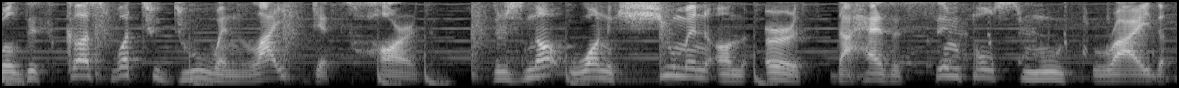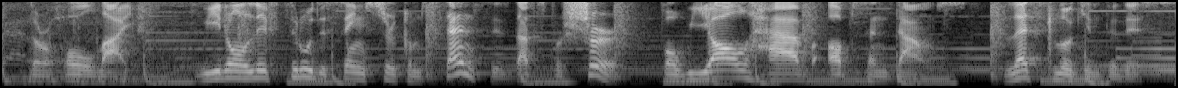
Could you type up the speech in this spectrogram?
we'll discuss what to do when life gets hard. There's not one human on earth that has a simple, smooth ride their whole life. We don't live through the same circumstances, that's for sure, but we all have ups and downs. Let's look into this.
